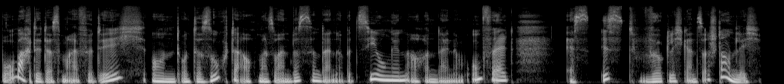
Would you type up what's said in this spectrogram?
Beobachte das mal für dich und untersuchte auch mal so ein bisschen deine Beziehungen, auch in deinem Umfeld. Es ist wirklich ganz erstaunlich.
